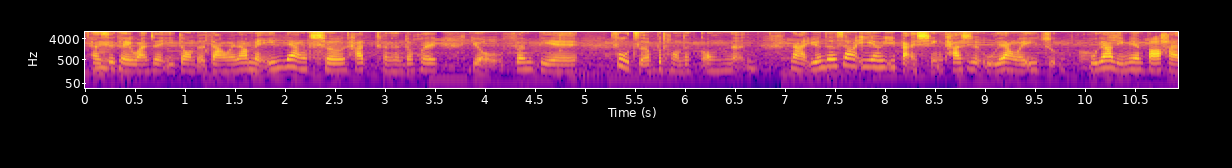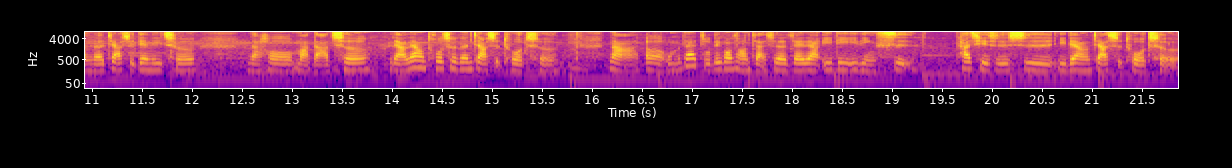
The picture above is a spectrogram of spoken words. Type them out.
才是可以完整移动的单位。那每一辆车，它可能都会有分别负责不同的功能。那原则上，EM 一百型它是五辆为一组，五辆里面包含了驾驶电力车，然后马达车，两辆拖车跟驾驶拖车。那呃，我们在主力工厂展示的这辆 ED 一零四，它其实是一辆驾驶拖车，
